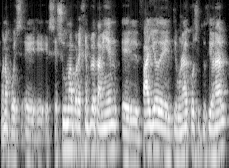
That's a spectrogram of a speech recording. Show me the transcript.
bueno, pues eh, se suma, por ejemplo, también el fallo del Tribunal Constitucional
